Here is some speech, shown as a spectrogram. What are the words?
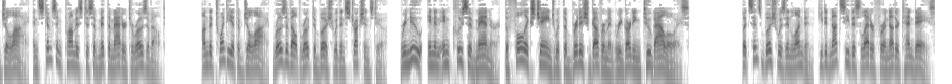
July, and Stimson promised to submit the matter to Roosevelt. On 20 July, Roosevelt wrote to Bush with instructions to renew, in an inclusive manner, the full exchange with the British government regarding tube alloys." But since Bush was in London, he did not see this letter for another ten days.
